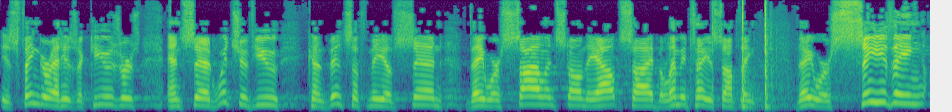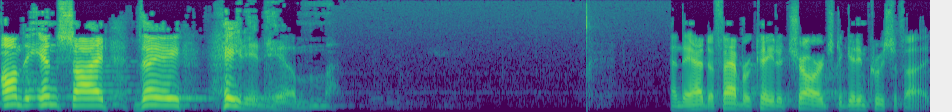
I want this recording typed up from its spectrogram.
his finger at his accusers and said, Which of you convinceth me of sin? They were silenced on the outside, but let me tell you something. They were seething on the inside. They hated him. And they had to fabricate a charge to get him crucified.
